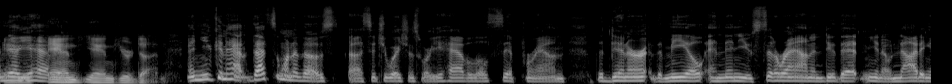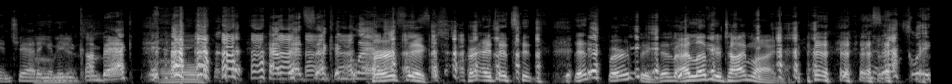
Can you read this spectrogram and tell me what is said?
And there you have it. and and you're done. And you can have that's one of those uh, situations where you have a little sip around the dinner, the meal, and then you sit around and do that, you know, nodding and chatting, Oh, and then you come back, Oh, have that second glass. perfect! Per- That's that's perfect. That's- I love your timeline. Exactly.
